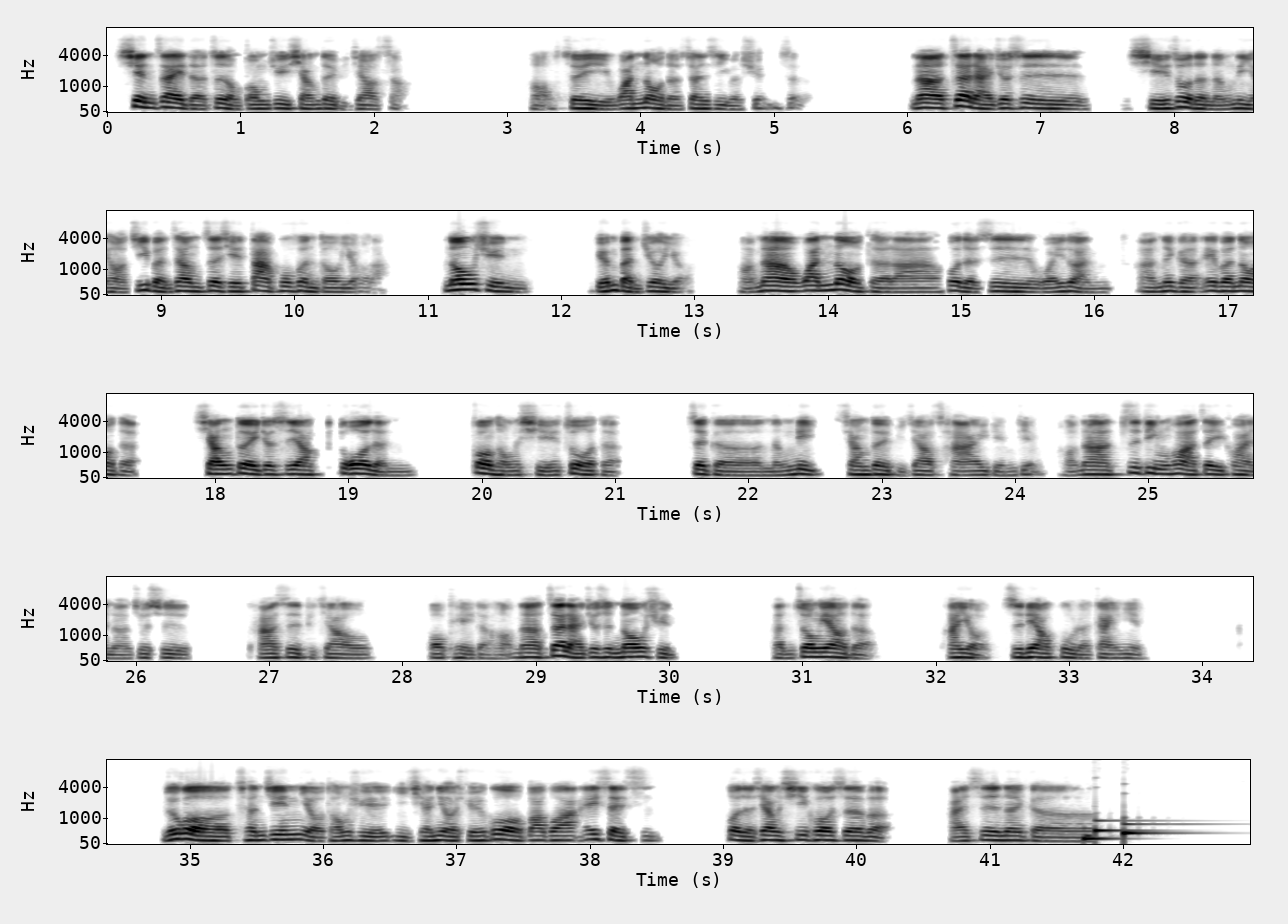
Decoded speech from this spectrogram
现在的这种工具相对比较少，好，所以 OneNote 算是一个选择。那再来就是。协作的能力哈，基本上这些大部分都有了。Notion 原本就有，好，那 OneNote 啦，或者是微软啊那个 Evernote，相对就是要多人共同协作的这个能力相对比较差一点点。好，那自定化这一块呢，就是它是比较 OK 的哈。那再来就是 Notion 很重要的，它有资料库的概念。如果曾经有同学以前有学过，包括 Access 或者像 SQL Server，还是那个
